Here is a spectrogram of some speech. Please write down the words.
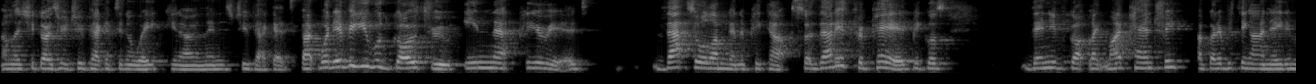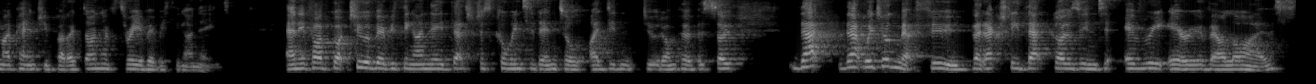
unless you go through two packets in a week you know and then it's two packets but whatever you would go through in that period that's all i'm going to pick up so that is prepared because then you've got like my pantry. I've got everything I need in my pantry, but I don't have three of everything I need. And if I've got two of everything I need, that's just coincidental. I didn't do it on purpose. So that that we're talking about food, but actually that goes into every area of our lives.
